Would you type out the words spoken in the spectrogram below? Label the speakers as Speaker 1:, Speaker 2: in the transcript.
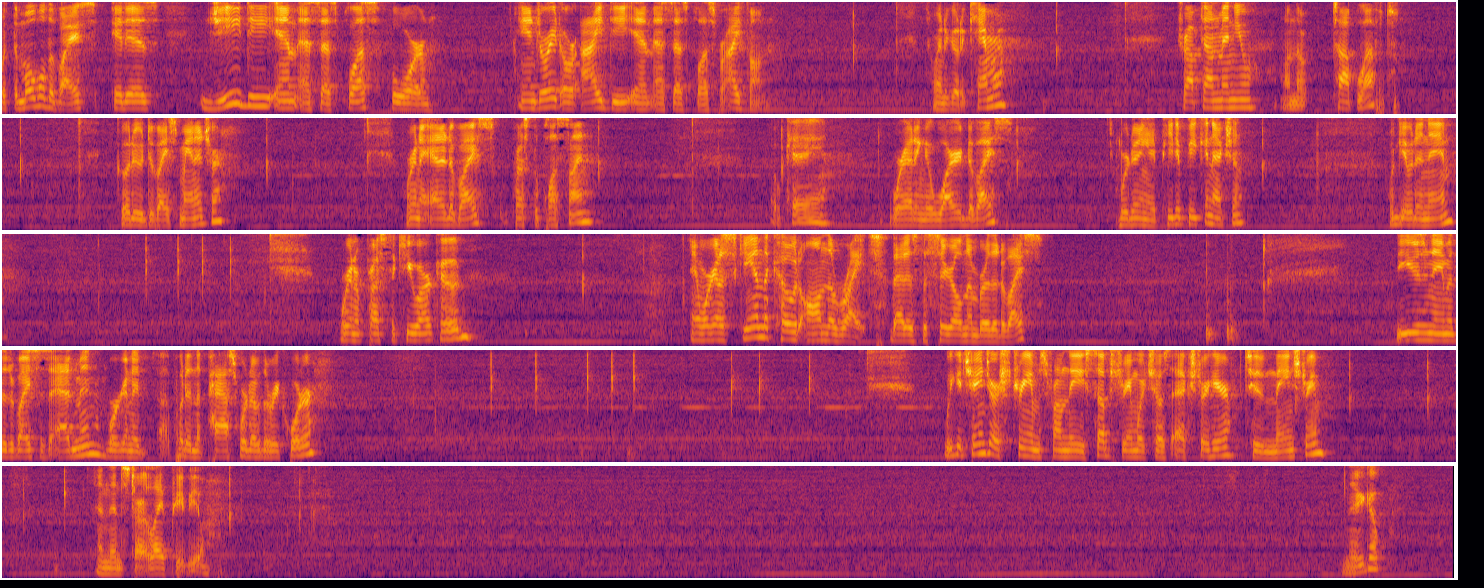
Speaker 1: with the mobile device, it is GDMSS Plus for Android or IDMSS Plus for iPhone. So we're going to go to Camera, drop down menu on the top left, go to Device Manager. We're going to add a device, press the plus sign. Okay, we're adding a wired device. We're doing a P2P connection. We'll give it a name. We're going to press the QR code. And we're going to scan the code on the right. That is the serial number of the device. The username of the device is admin. We're going to uh, put in the password of the recorder. We could change our streams from the substream, which shows extra here, to mainstream. And then start live preview. There you go.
